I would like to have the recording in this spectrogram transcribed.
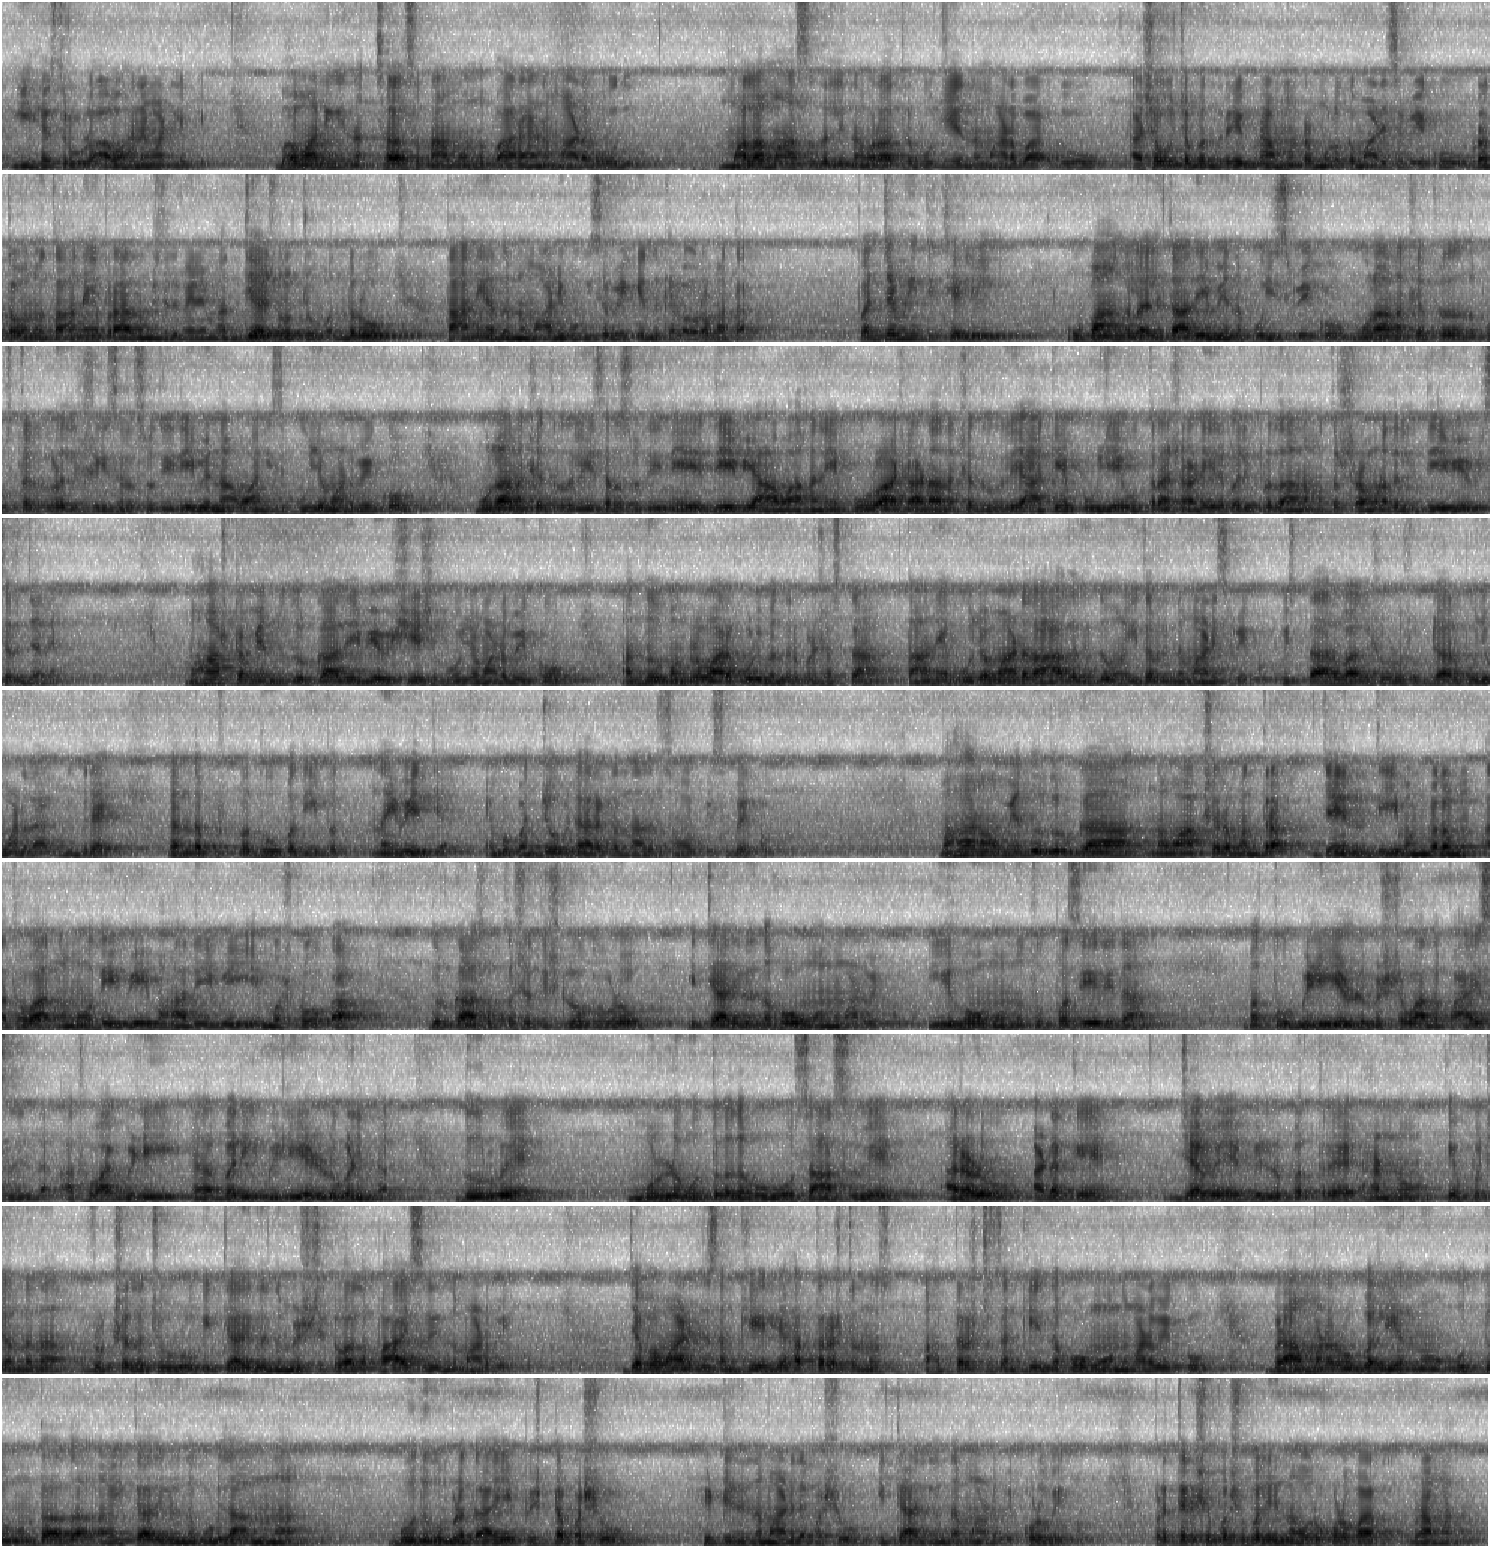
ಈ ಹೆಸರುಗಳು ಆವಾಹನೆ ಮಾಡಲಿಕ್ಕೆ. ಭವಾನಿ ಸಹಸ್ರನಾಮವನ್ನು ಪಾರಾಯಣ ಮಾಡಬಹುದು. ಮಲಮಾಸದಲ್ಲಿ ನವರಾತ್ರ ಪೂಜೆಯನ್ನು ಮಾಡಬಾರದು. ಅಶೌಚ ಬಂದರೆ ಬ್ರಾಹ್ಮಣರ ಮೂಲಕ ಮಾಡಿಸಬೇಕು. ವ್ರತವನ್ನು ತಾನೇ ಪ್ರಾರಂಭಿಸಿದ ಮೇಲೆ ಮಧ್ಯ ಅಶೌಚವು ಬಂದರೂ ತಾನೇ ಅದನ್ನು ಮಾಡಿ ಮುಗಿಸಬೇಕೆಂದು ಕೆಲವರ ಮತ. ಪಂಚಮಿ ತಿಥಿಯಲ್ಲಿ ಉಪಾಂಗ ಲಲಿತಾದೇವಿಯನ್ನು ಪೂಜಿಸಬೇಕು. ಮೂಲಾ ನಕ್ಷತ್ರದಂದು ಪುಸ್ತಕಗಳಲ್ಲಿ ಶ್ರೀ ಸರಸ್ವತಿ ದೇವಿಯನ್ನು ಆವಾಹಿಸಿ ಪೂಜೆ ಮಾಡಬೇಕು. ಮೂಲಾ ನಕ್ಷತ್ರದಲ್ಲಿ ಸರಸ್ವತಿ ದೇವಿಯ ಆವಾಹನೆ, ಪೂರ್ವಾಷಾಢ ನಕ್ಷತ್ರದಲ್ಲಿ ಆಕೆಯ ಪೂಜೆ ಉತ್ತರಾಷಾಢೆಯಲ್ಲಿ ಬಲಿಪ್ರದಾನ ಮತ್ತು ಶ್ರವಣದಲ್ಲಿ ದೇವಿಯ ವಿಸರ್ಜನೆ. ಮಹಾಷ್ಟಮಿಯಂದು ದುರ್ಗಾದೇವಿಯ ವಿಶೇಷ ಪೂಜೆ ಮಾಡಬೇಕು. ಅಂದು ಮಂಗಳವಾರ ಕೂಡಿ ಬಂದರೆ ಪ್ರಶಸ್ತ. ತಾನೇ ಪೂಜೆ ಆಗದಿದ್ದವನು ಇತರರಿಂದ ಮಾಡಿಸಬೇಕು. ವಿಸ್ತಾರವಾಗಿ ಷೋಡಶೋಪಚಾರ ಪೂಜೆ ಮಾಡಲಾಗದಿದ್ದರೆ ಗಂಧ, ಪುಷ್ಪ, ಧೂಪ, ದೀಪ, ನೈವೇದ್ಯ ಎಂಬ ಪಂಚೋಪಚಾರಗಳನ್ನಾದರೂ ಸಮರ್ಪಿಸಬೇಕು. ಮಹಾನವಮಿಯಂದು ದುರ್ಗಾ ನವಾಕ್ಷರ ಮಂತ್ರ, ಜಯಂತಿ ಮಂಗಲಂ ಅಥವಾ ನಮೋ ದೇವಿಯೇ ಮಹಾದೇವಿಯೇ ಎಂಬ ಶ್ಲೋಕ. ದುರ್ಗಾ ಸಪ್ತಶತಿ ಶ್ಲೋಕಗಳು ಇತ್ಯಾದಿಗಳಿಂದ ಹೋಮವನ್ನು ಮಾಡಬೇಕು. ಈ ಹೋಮವನ್ನು ತುಪ್ಪ ಸೇರಿದ ಮತ್ತು ಬಿಳಿ ಎಳ್ಳು ಮಿಶ್ರವಾದ ಪಾಯಸದಿಂದ ಅಥವಾ ಬಿಳಿ ಬರೀ ಬಿಳಿ ಎಳ್ಳುಗಳಿಂದ ದೂರ್ವೆ, ಮುಳ್ಳು ಮುತ್ತುಗದ ಹೂವು, ಸಾಸುವೆ, ಅರಳು, ಅಡಕೆ, ಜವೆ, ಬಿಲ್ಲುಪತ್ರೆ ಹಣ್ಣು, ಕೆಂಪು ಚಂದನ ವೃಕ್ಷದ ಚೂರು ಇತ್ಯಾದಿಗಳಿಂದ ಮಿಶ್ರಿತವಾದ ಪಾಯಸದಿಂದ ಮಾಡಬೇಕು. ಜಪ ಮಾಡಿದ ಸಂಖ್ಯೆಯಲ್ಲಿ ಹತ್ತರಷ್ಟನ್ನು, ಹತ್ತರಷ್ಟು ಸಂಖ್ಯೆಯಿಂದ ಹೋಮವನ್ನು ಮಾಡಬೇಕು. ಬ್ರಾಹ್ಮಣರು ಬಲಿಯನ್ನು ಉದ್ದು ಮುಂತಾದ ಇತ್ಯಾದಿಗಳಿಂದ ಕೂಡಿದ ಅನ್ನ ಬೂದುಗುಂಬಳಕಾಯಿ ಪಿಷ್ಟ ಪಶು, ಹಿಟ್ಟಿನಿಂದ ಮಾಡಿದ ಪಶು ಇತ್ಯಾದಿಯಿಂದ ಮಾಡಬೇಕು ಕೊಡಬೇಕು. ಪ್ರತ್ಯಕ್ಷ ಪಶು ಬಲಿಯನ್ನು ಅವರು ಕೊಡಬಾರದು, ಬ್ರಾಹ್ಮಣರು.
